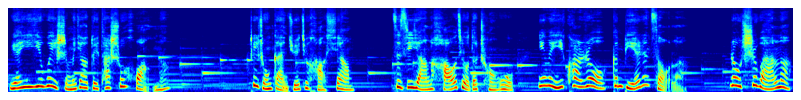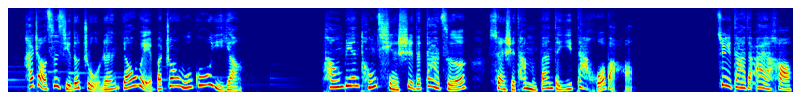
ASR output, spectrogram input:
袁依依为什么要对他说谎呢？这种感觉就好像自己养了好久的宠物，因为一块肉跟别人走了，肉吃完了还找自己的主人摇尾巴装无辜一样。旁边同寝室的大泽算是他们班的一大活宝，最大的爱好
